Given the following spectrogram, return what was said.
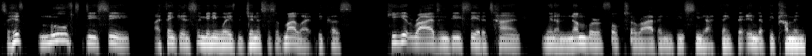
So his move to DC, I think is in many ways the genesis of my life because he arrives in DC at a time when a number of folks arriving in DC, I think that end up becoming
